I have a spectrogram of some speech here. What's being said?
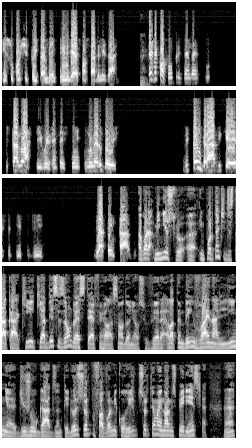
isso constitui também crime de responsabilidade. É. Seja qual for o presidente da República. Está no artigo 85, número 2. De tão grave que é esse tipo de, de atentado. Agora, ministro, uh, importante destacar aqui que a decisão do STF em relação ao Daniel Silveira, ela também vai na linha de julgados anteriores. O senhor, por favor, me corrija, porque o senhor tem uma enorme experiência, né?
